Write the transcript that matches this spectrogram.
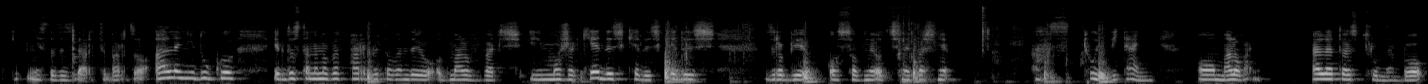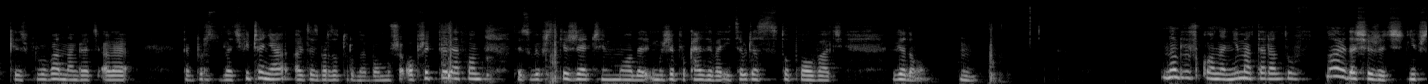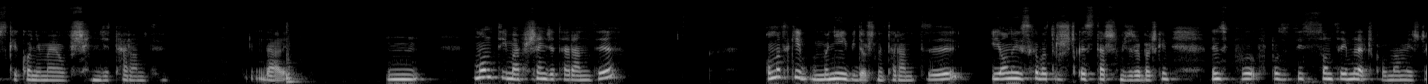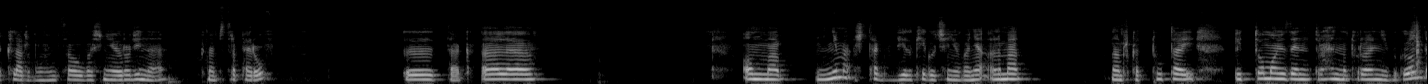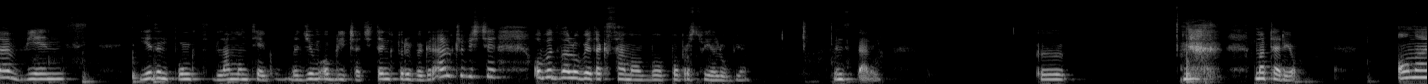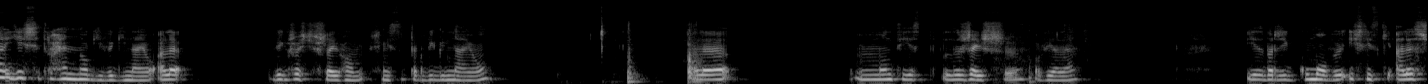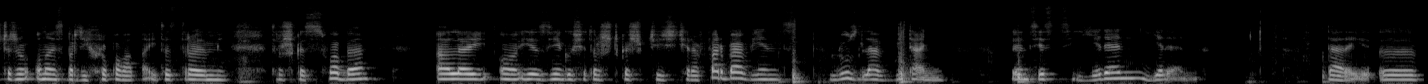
Taki niestety zdarty bardzo, ale niedługo jak dostanę nowe farby, to będę ją odmalowywać i może kiedyś, kiedyś, kiedyś zrobię osobny odcinek właśnie, a stój, witani, o malowaniu. Ale to jest trudne, bo kiedyś próbowałam nagrać, ale tak po prostu dla ćwiczenia, ale to jest bardzo trudne, bo muszę oprzeć telefon, tutaj sobie wszystkie rzeczy, model i muszę pokazywać i cały czas stopować. Wiadomo. Mm. Na brzuszku ona nie ma tarantów, no ale da się żyć. Nie wszystkie konie mają wszędzie taranty. Dalej. Mm, Monty ma wszędzie taranty. On ma takie mniej widoczne taranty i on jest chyba troszeczkę starszym źrebaczkiem, więc w, w pozycji ssącej mleczko mam jeszcze klacz, bo mam całą właśnie rodzinę knapstraperów. Yy, tak, ale on ma, nie ma aż tak wielkiego cieniowania, ale ma na przykład tutaj i to moim zdaniem trochę naturalnie wygląda, więc jeden punkt dla Montiego. Będziemy obliczać ten, który wygra, ale oczywiście obydwa lubię tak samo, bo po prostu je lubię. Więc dalej. Y... Materiał. Ona, jej się trochę nogi wyginają, ale w większości szlejchom się niestety tak wyginają. Ale Monty jest lżejszy o wiele jest bardziej gumowy i śliski, ale szczerze ona jest bardziej chropowata i to jest trochę mi troszkę słabe, ale z niego się troszeczkę szybciej ściera farba, więc plus dla Witani. Więc jest jeden, jeden. Dalej. Yy...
